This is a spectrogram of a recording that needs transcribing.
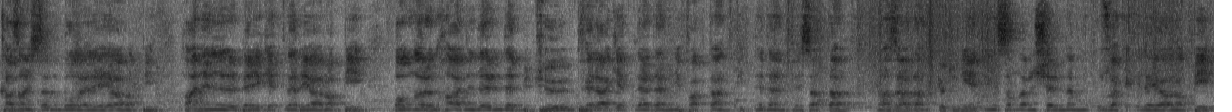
kazançlarını bol eyle ya Rabbi. Hanelere bereket ver ya Rabbi. Onların hanelerini de bütün felaketlerden, nifaktan, fitneden, fesattan, nazardan, kötü niyetli insanların şerrinden uzak eyle ya Rabbi.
